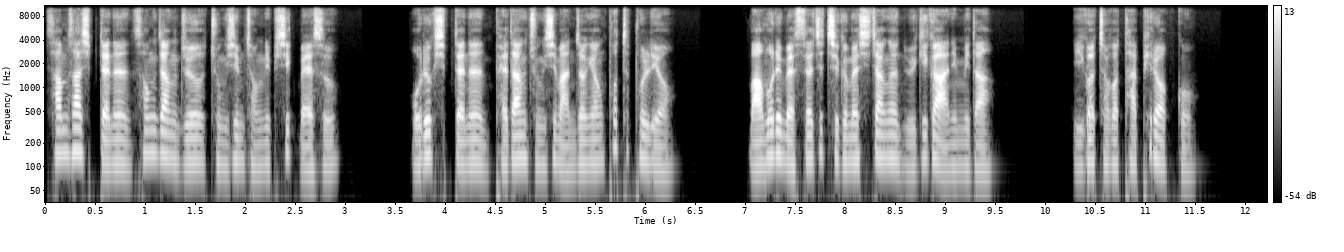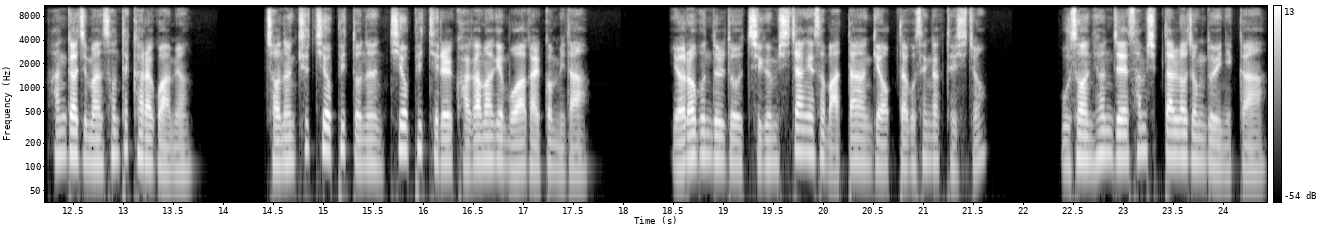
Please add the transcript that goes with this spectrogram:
3, 40대는 성장주 중심 적립식 매수 5, 60대는 배당 중심 안정형 포트폴리오 마무리 메시지 지금의 시장은 위기가 아닙니다. 이것저것 다 필요 없고 한 가지만 선택하라고 하면 저는 QTOP 또는 TOPT를 과감하게 모아갈 겁니다. 여러분들도 지금 시장에서 마땅한 게 없다고 생각되시죠? 우선 현재 30달러 정도이니까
